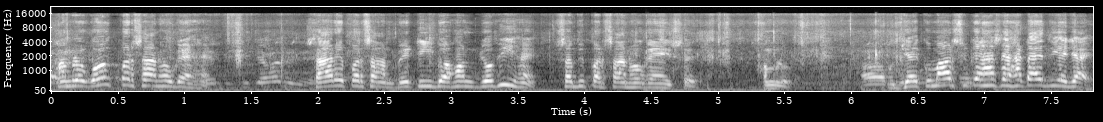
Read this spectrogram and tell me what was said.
हम लोग बहुत परेशान हो गए हैं। सारे परेशान बेटी बहन जो भी हैं सभी परेशान हो गए हैं इससे हम लोग। जय कुमार सिंह के यहाँ से हटा दिया जाए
